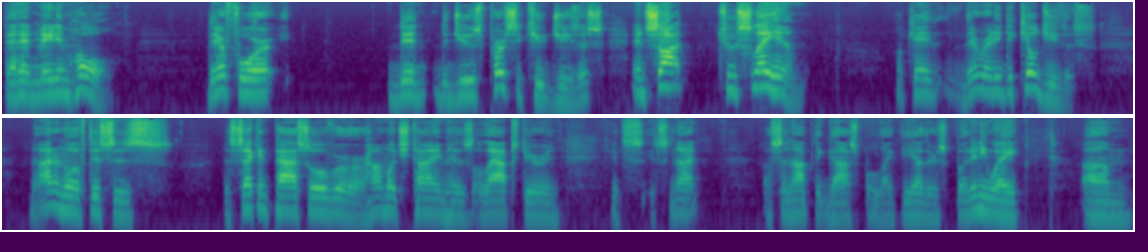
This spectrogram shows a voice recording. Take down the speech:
that had made him whole. Therefore, did the Jews persecute Jesus and sought to slay him. Okay, they're ready to kill Jesus. Now, I don't know if this is the second Passover or how much time has elapsed here, and it's it's not a synoptic gospel like the others. But anyway, um,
